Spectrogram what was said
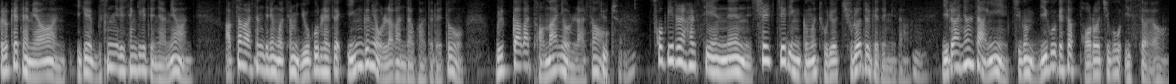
그렇게 되면 이게 무슨 일이 생기게 되냐면 앞서 말씀드린 것처럼 요구를 해서 임금이 올라간다고 하더라도 물가가 더 많이 올라서 그렇죠. 소비를 할 수 있는 실질 임금은 도리어 줄어들게 됩니다. 음. 이러한 현상이 지금 미국에서 벌어지고 있어요.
